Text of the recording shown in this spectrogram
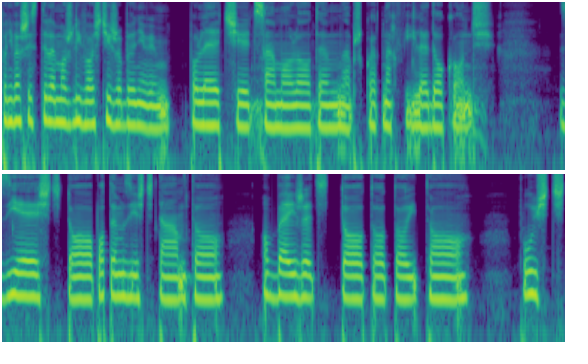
ponieważ jest tyle możliwości, żeby, nie wiem, polecieć samolotem na przykład na chwilę dokądś, zjeść to, potem zjeść tamto, obejrzeć to, to, to i to, pójść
